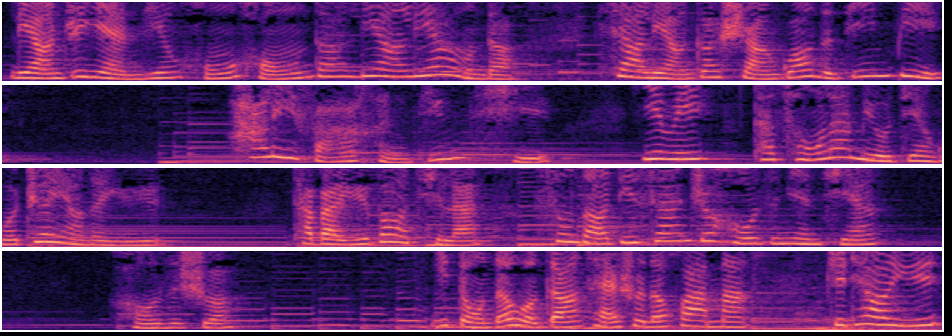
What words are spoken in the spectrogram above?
两只眼睛红红的、亮亮的，像两个闪光的金币。哈利法很惊奇，因为他从来没有见过这样的鱼。他把鱼抱起来，送到第三只猴子面前。猴子说：“你懂得我刚才说的话吗？这条鱼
